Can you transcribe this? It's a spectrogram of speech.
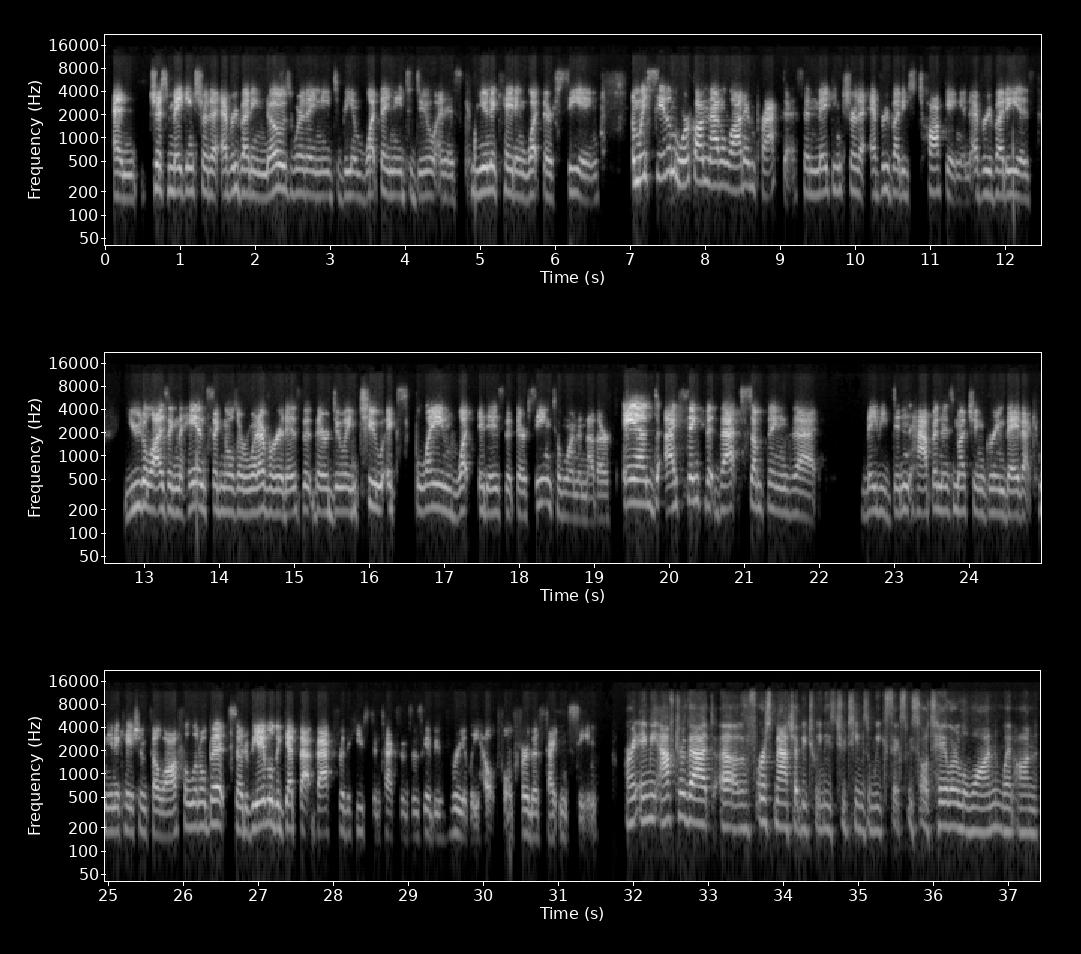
and just making sure that everybody knows where they need to be and what they need to do and is communicating what they're seeing. And we see them work on that a lot in practice and making sure that everybody's talking and everybody is utilizing the hand signals or whatever it is that they're doing to explain what it is that they're seeing to one another. And I think that that's something that maybe didn't happen as much in Green Bay. That communication fell off a little bit. So to be able to get that back for the Houston Texans is going to be really helpful for this Titans team. All right, Amy, after that, uh, the first matchup between these two teams in week six, we saw Taylor Lewan went on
